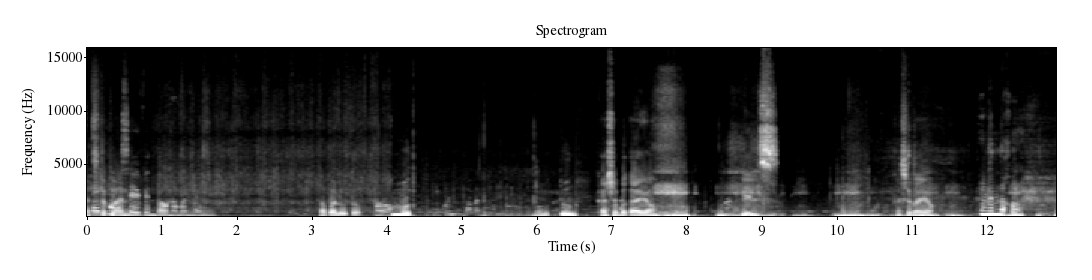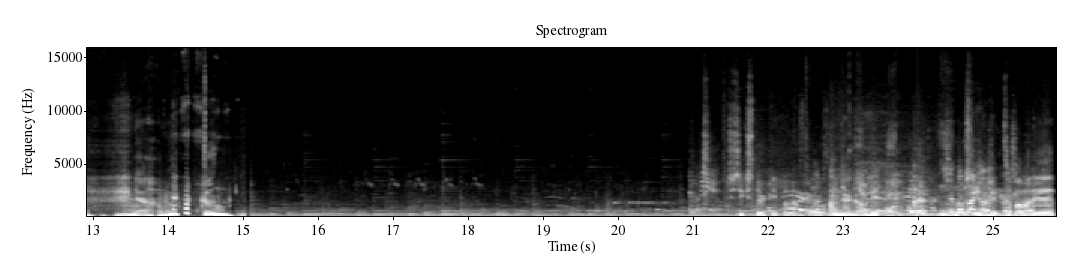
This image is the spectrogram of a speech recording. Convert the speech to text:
That's the plan. Seven daw naman yung Papaluto. Mut. Mamutun. Kasya ba tayo? Lils. Kasya tayo? Ang ganda ko. Nyamutun. Six thirty pa lang. Dinner na ulit. Sa baba na. ulit. Sa baba na yun.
